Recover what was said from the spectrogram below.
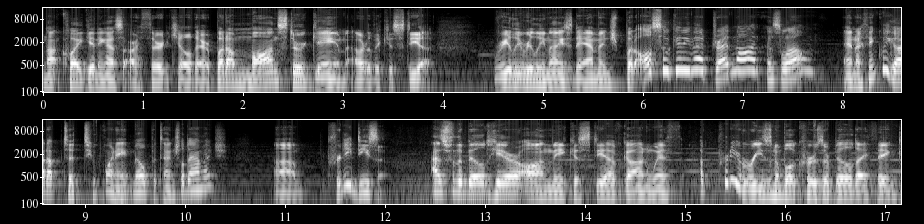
not quite getting us our third kill there, but a monster game out of the Castilla. Really, really nice damage, but also getting that Dreadnought as well. And I think we got up to 2.8 mil potential damage. Um, pretty decent. As for the build here on the Castilla, I've gone with a pretty reasonable cruiser build, I think.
